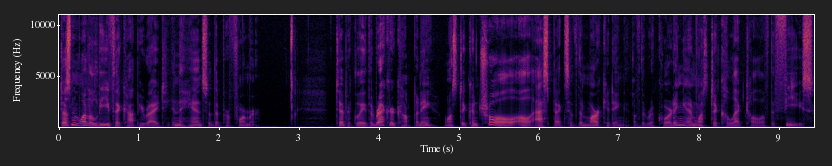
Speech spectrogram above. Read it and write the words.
doesn't want to leave the copyright in the hands of the performer. Typically, the record company wants to control all aspects of the marketing of the recording and wants to collect all of the fees.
